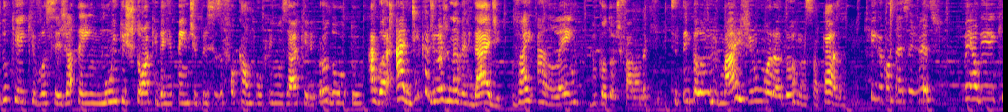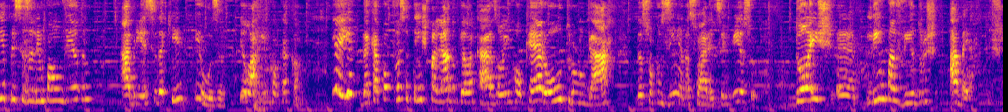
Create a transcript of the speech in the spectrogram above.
do que, que você já tem muito estoque de repente precisa focar um pouco em usar aquele produto. Agora, a dica de hoje, na verdade, vai além do que eu tô te falando aqui. Se tem pelo menos mais de um morador na sua casa, o que, que acontece às vezes? Vem alguém aqui, precisa limpar um vidro, abre esse daqui e usa, e larga em qualquer canto. E aí, daqui a pouco você tem espalhado pela casa ou em qualquer outro lugar da sua cozinha, da sua área de serviço, dois é, limpa-vidros abertos.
